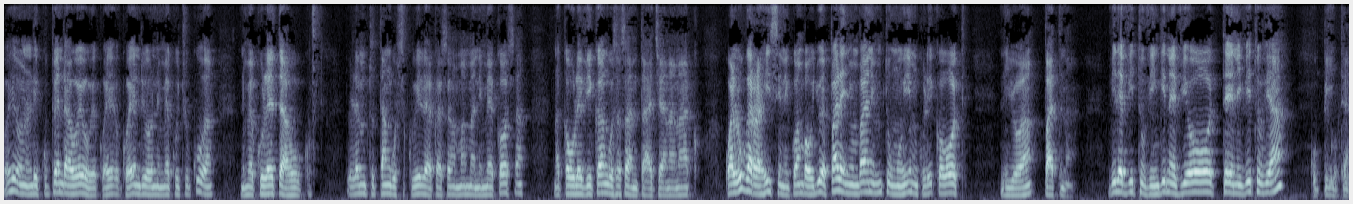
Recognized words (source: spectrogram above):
kwa hiyo nilikupenda wewe kwa hiyo ndio nimekuchukua nimekuleta huku yule mtu tangu siku ile akasema mama nimekosa na kaulevi kangu sasa nitaachana nako. Kwa lugha rahisi ni kwamba ujue pale nyumbani mtu muhimu kuliko wote ni your partner. Vile vitu vingine vyote ni vitu vya kupita,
